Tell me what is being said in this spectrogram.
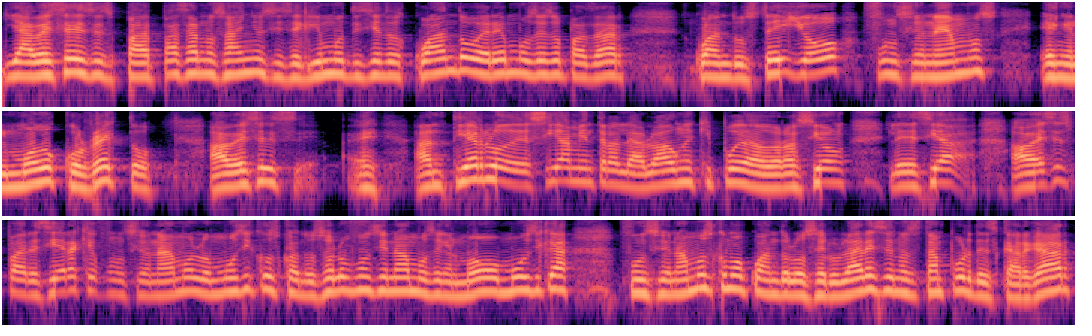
y a veces pasan los años y seguimos diciendo ¿cuándo veremos eso pasar? Cuando usted y yo funcionemos en el modo correcto. A veces eh, Antier lo decía mientras le hablaba a un equipo de adoración, le decía, a veces pareciera que funcionamos los músicos cuando solo funcionamos en el modo música, funcionamos como cuando los celulares se nos están por descargar.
